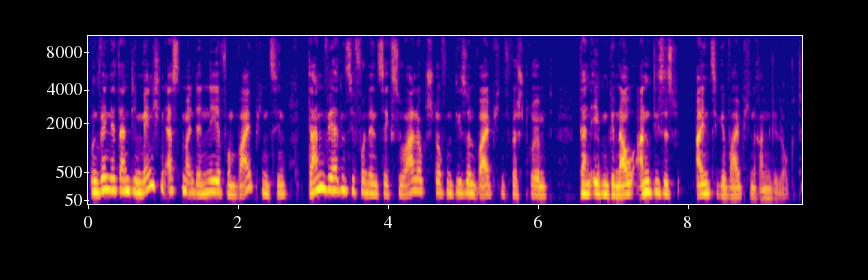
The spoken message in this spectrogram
Und wenn ihr dann die Männchen erstmal in der Nähe vom Weibchen sind, dann werden sie von den Sexuallockstoffen, die so ein Weibchen verströmt, dann eben genau an dieses einzige Weibchen rangelockt.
